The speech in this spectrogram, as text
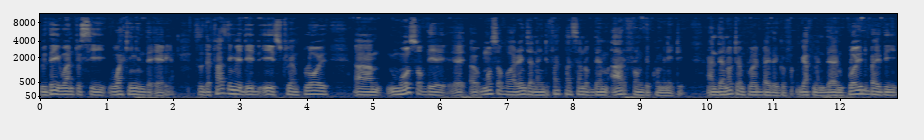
do they want to see working in the area. So the first thing we did is to employ um, most of the uh, uh, most of our ranger 95% of them are from the community and they're not employed by the gov- government. They're employed by the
